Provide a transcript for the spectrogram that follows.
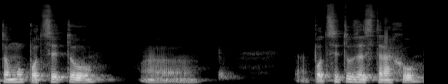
tomu pocitu, pocitu ze strachu,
